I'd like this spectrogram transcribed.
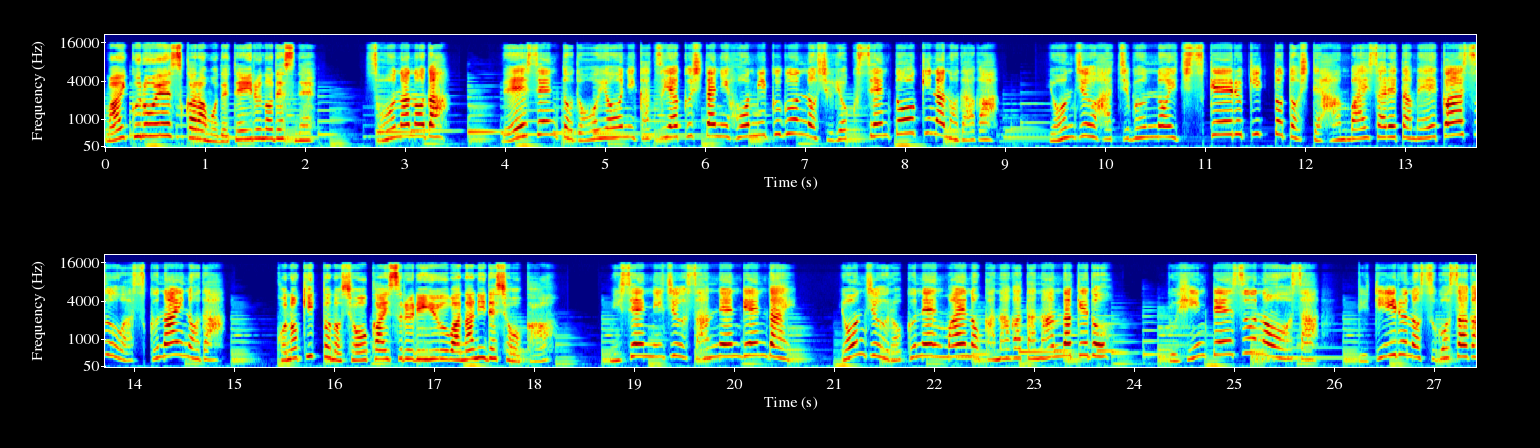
マイクロエースからも出ているのですね。そうなのだ冷戦と同様に活躍した日本陸軍の主力戦闘機なのだが48分の1スケールキットとして販売されたメーカー数は少ないのだ。このキットの紹介する理由は何でしょうか？2023年現代46年前の金型なんだけど部品点数の多さディティールの凄さが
